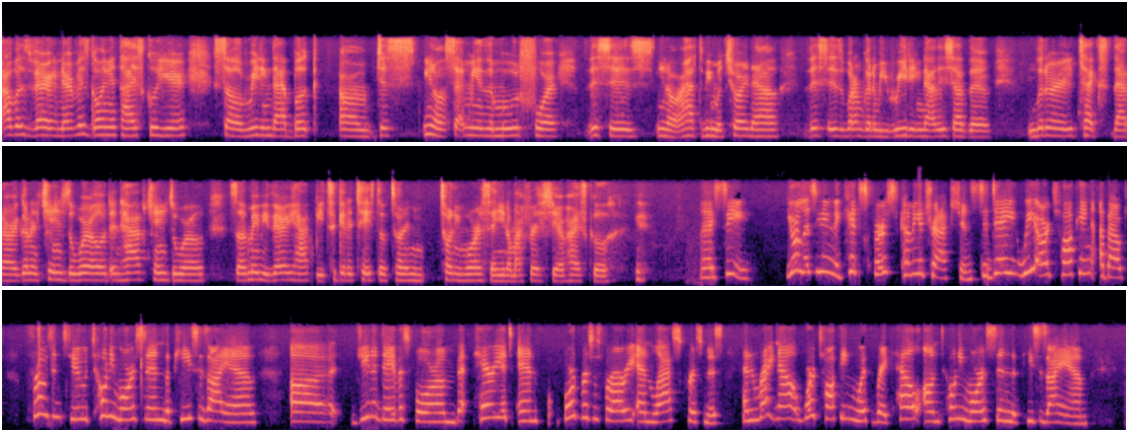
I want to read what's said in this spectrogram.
I was very nervous going into high school year, so reading that book um, just you know set me in the mood for this is you know I have to be mature now. This is what I'm going to be reading now. These are the literary texts that are going to change the world and have changed the world. So it made me very happy to get a taste of Toni Toni Morrison. You know, my first year of high school. I see. You're listening to Kids First Coming Attractions. Today we are talking about Frozen 2, Toni Morrison, The Pieces I Am, uh, Geena Davis Forum, Harriet and Ford versus Ferrari, and Last Christmas. And right now, we're talking with Raquel on Toni Morrison, The Pieces I Am.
